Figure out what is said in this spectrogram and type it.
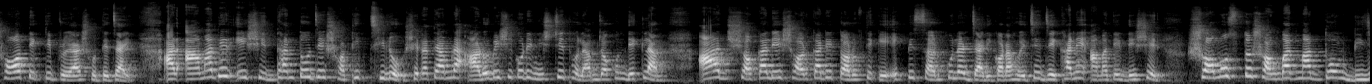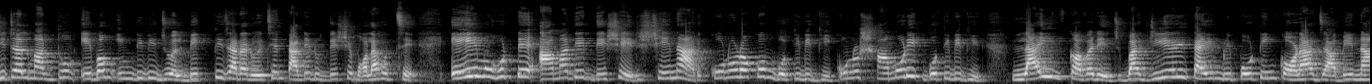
সৎ একটি প্রয়াস হতে চাই। আর আমাদের এই সিদ্ধান্ত যে সঠিক ছিল, সেটাতে আমরা আরও বেশি করে নিশ্চিত হলাম যখন দেখলাম, আজ সকালে সরকারের তরফ থেকে একটি সার্কুলার জারি করা হয়েছে, যেখানে আমাদের দেশের সমস্ত সংবাদ মাধ্যম ডিজিটাল মাধ্যম এবং ইন্ডিভিজুয়াল ব্যক্তি যারা রয়েছেন, তাদের উদ্দেশ্যে বলা হচ্ছে, এই মুহূর্তে আমাদের দেশের সেনার কোনো রকম গতিবিধি, কোনো সামরিক গতিবিধির লাইভ কভারেজ বা রিয়েল টাইম রিপোর্টিং করা যাবে না।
